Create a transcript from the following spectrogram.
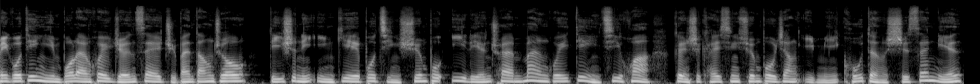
美国电影博览会仍在举办当中，迪士尼影业不仅宣布一连串漫威电影计划，更是开心宣布让影迷苦等十三年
